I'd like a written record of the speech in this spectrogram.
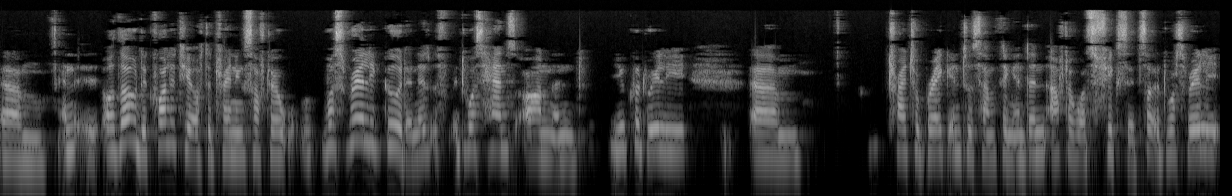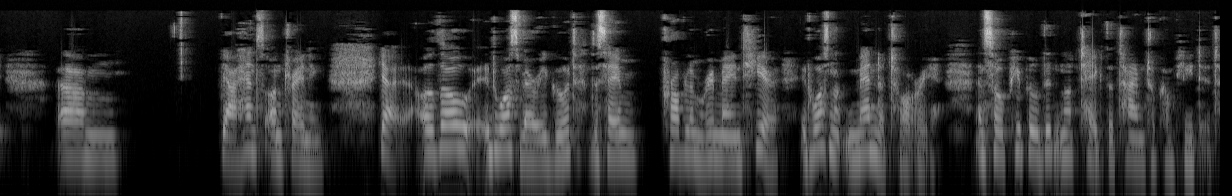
um, and although the quality of the training software was really good and it, it was hands-on and you could really um, try to break into something and then afterwards fix it. So it was really, um, yeah, hands-on training. Yeah, although it was very good, the same problem remained here. It was not mandatory. And so people did not take the time to complete it.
